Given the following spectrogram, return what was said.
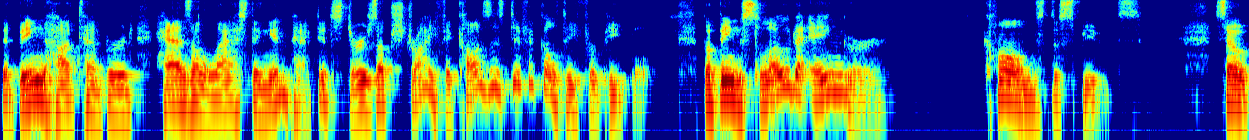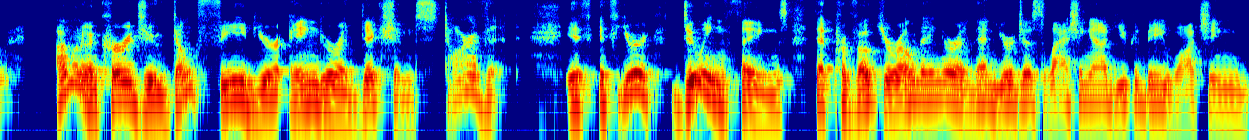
that being hot tempered has a lasting impact. It stirs up strife, it causes difficulty for people. But being slow to anger calms disputes. So I want to encourage you don't feed your anger addiction, starve it. If, if you're doing things that provoke your own anger and then you're just lashing out, you could be watching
